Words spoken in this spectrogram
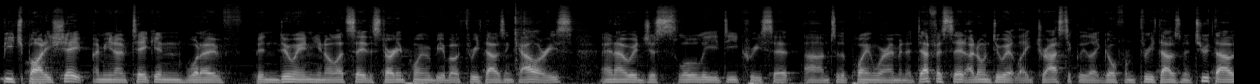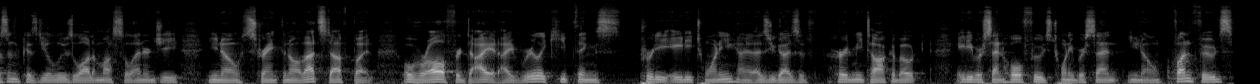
beach body shape, I mean, I've taken what I've been doing. You know, let's say the starting point would be about 3,000 calories, and I would just slowly decrease it um, to the point where I'm in a deficit. I don't do it like drastically, like go from 3,000 to 2,000 because you'll lose a lot of muscle, energy, you know, strength, and all that stuff. But overall, for diet, I really keep things pretty 80-20 uh, as you guys have heard me talk about 80% whole foods 20% you know fun foods.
